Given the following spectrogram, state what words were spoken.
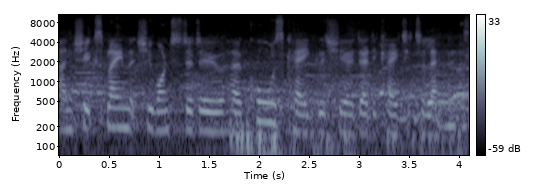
and she explained that she wanted to do her cause cake this year dedicated to leopards.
